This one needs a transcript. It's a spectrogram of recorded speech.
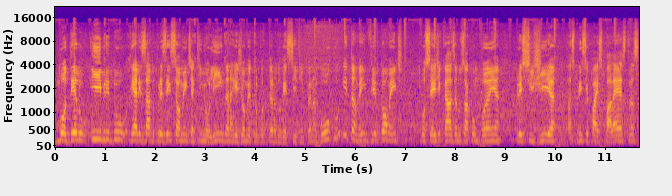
modelo híbrido, realizado presencialmente aqui em Olinda, na região metropolitana do Recife, em Pernambuco, e também virtualmente. Você aí de casa nos acompanha, prestigia as principais palestras,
